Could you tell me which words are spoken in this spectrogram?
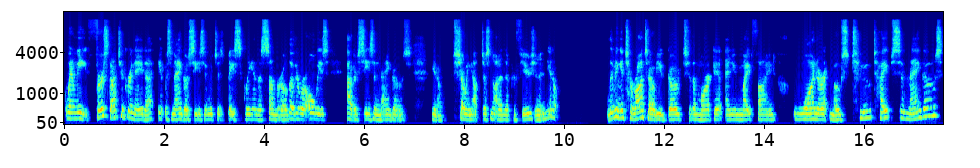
When we first got to Grenada, it was mango season, which is basically in the summer, although there were always out of season mangoes, you know, showing up, just not in the profusion. And, you know, living in Toronto, you go to the market and you might find one or at most two types of mangoes,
